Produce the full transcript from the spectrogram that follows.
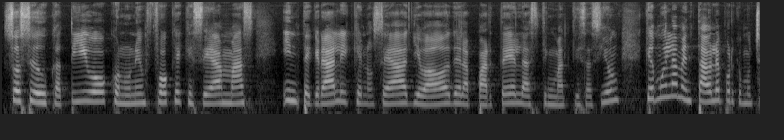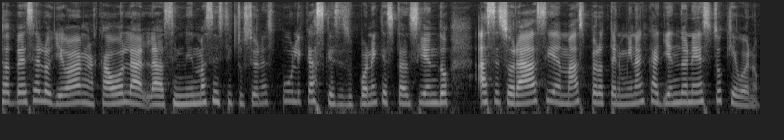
socioeducativo, con un enfoque que sea más integral y que no sea llevado desde la parte de la estigmatización, que es muy lamentable porque muchas veces lo llevan a cabo la, las mismas instituciones públicas que se supone que están siendo asesoradas y demás, pero terminan cayendo en esto que, bueno,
